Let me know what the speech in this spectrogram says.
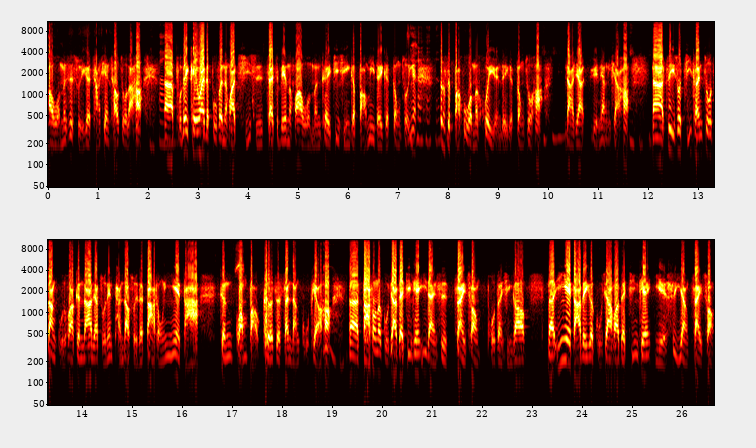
啊，我们是属于一个长线操作了哈。那普瑞 KY 的部分的话，其实在这边的话，我们可以进行一个保密的一个动作，因为 这个是保护我们会员的一个动作哈，大家原谅一下哈。那至于说集团做账股的话，跟大家昨天谈到所谓的大同、英业达。跟光宝科这三档股票哈，那大同的股价在今天依然是再创破断新高，那英业达的一个股价的话，在今天也是一样再创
